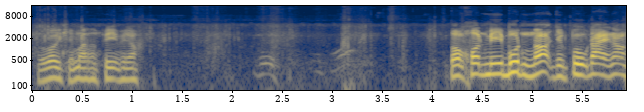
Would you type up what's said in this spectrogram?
เดี๋ยวเบิ่งสิมาทางพี่พี่น้องต้องคนมีบุญเนาะจึงปลูกได้เนาะ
